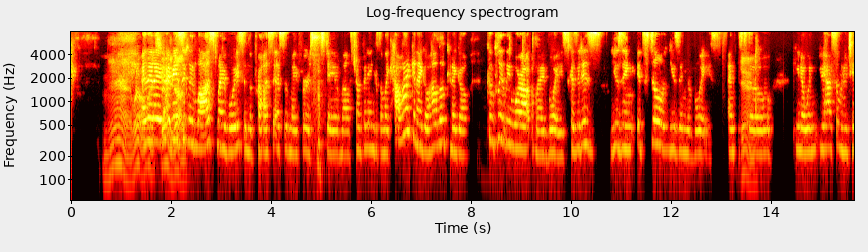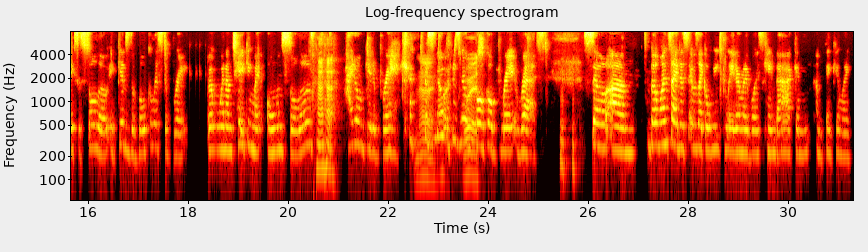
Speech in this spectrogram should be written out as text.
Yeah. Well. and then I, I certainly does. basically lost my voice in the process of my first day of mouth trumpeting because I'm like, how high can I go? How low can I go? Completely wore out my voice because it is using, it's still using the voice. And Yeah. so, you know, when you have someone who takes a solo, it gives the vocalist a break. But when I'm taking my own solos, I don't get a break. there's no, there's no worse. vocal break rest. so, um, but once I just, it was like a week later, my voice came back, and I'm thinking like,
